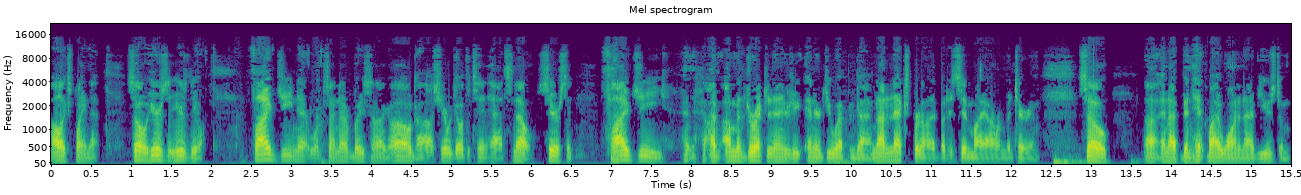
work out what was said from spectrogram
I'll explain that. So here's, here's the deal. 5G networks. I know everybody's like, oh gosh, here we go with the tin hats. No, seriously. 5G I'm a directed energy energy weapon guy. I'm not an expert on it, but it's in my armamentarium. So, uh, and I've been hit by one and I've used them.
